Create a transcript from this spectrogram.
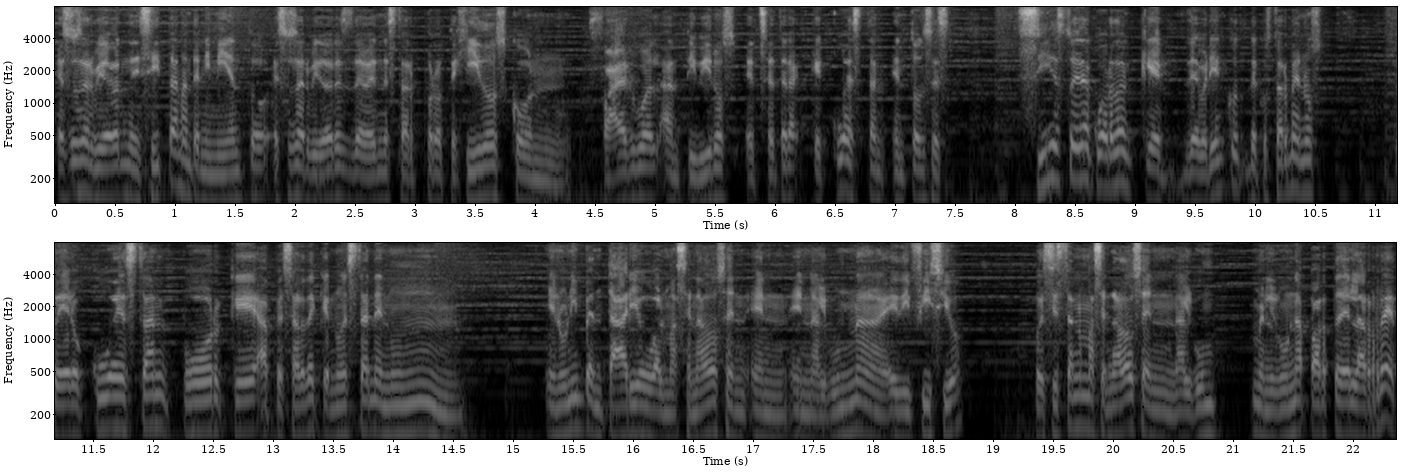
esos servidores necesitan mantenimiento, esos servidores deben estar protegidos con firewall, antivirus, etcétera, que cuestan. Entonces, sí estoy de acuerdo en que deberían de costar menos, pero cuestan porque a pesar de que no están en un en un inventario o almacenados en, en, algún edificio, pues sí están almacenados en algún en alguna parte de la red.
